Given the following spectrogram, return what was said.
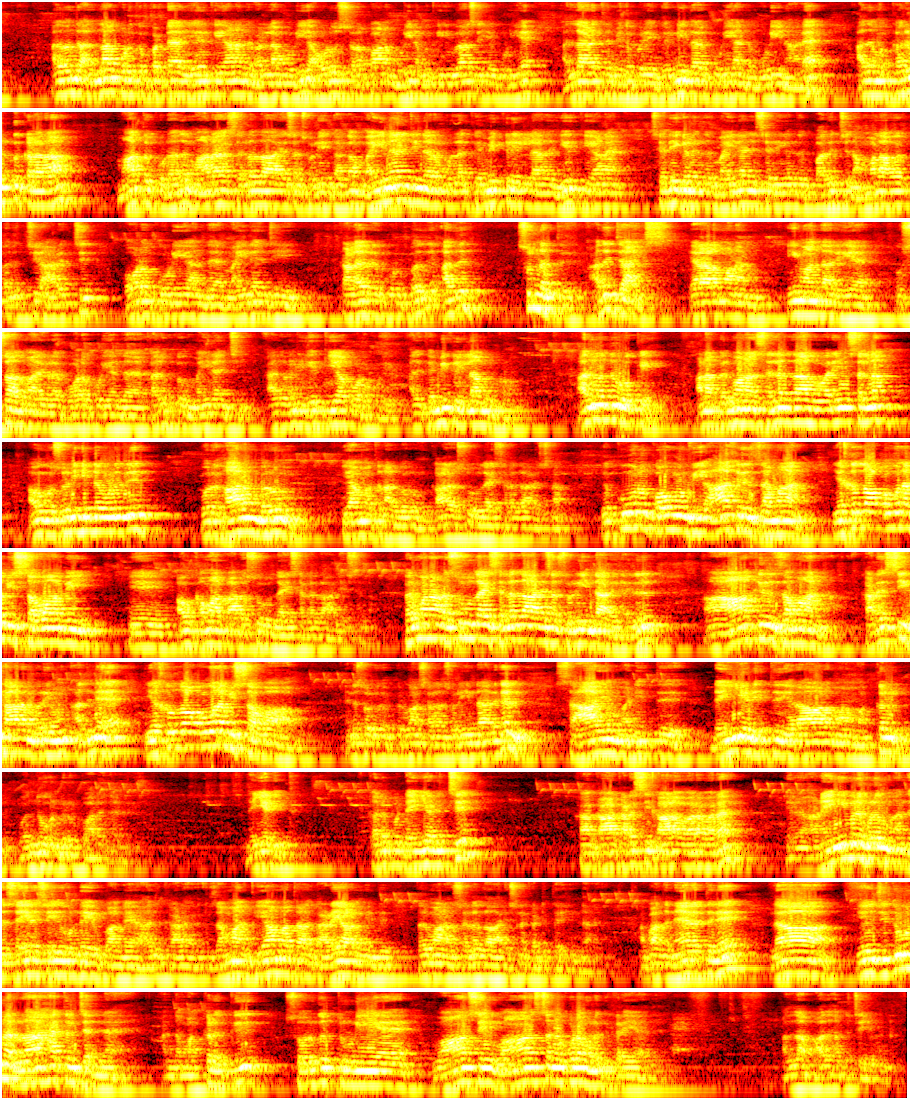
அது வந்து அல்லாஹ் கொடுக்கப்பட்ட இயற்கையான அந்த வெள்ள முடி அவ்வளோ சிறப்பான முடி நமக்கு இவா செய்யக்கூடிய அல்லா இடத்துல மிகப்பெரிய கண்ணி தரக்கூடிய அந்த முடியினால அது நம்ம கருப்பு கலராக மாற்றக்கூடாது. மாறாக செல்லதாயசன் சொல்லியிருக்காங்க மைனாஞ்சி நிறம் உள்ள கெமிக்கல் இல்லாத இயற்கையான செடிகள் இந்த மைலாஞ்சி செடிகள் வந்து பறித்து நம்மளாக பறித்து அரைச்சி போடக்கூடிய அந்த மைலாஞ்சி கலர் கொடுப்பது அது சுண்ணத்து அது ஜாய்ஸ். ஏராளமான ஈமான்தாரிய உஸ்தாத்மார்களை போடக்கூடிய அந்த கருப்பு மைலாஞ்சி அது வந்து இயற்கையாக போடக்கூடியது. அது கெமிக்கல் இல்லாமல் இருக்கணும். அது வந்து ஓகே. ஆனால் பெருமானார் செல்லந்தாக வரையும் செல்லாம் அவங்க சொல்லுகின்ற பொழுது ஒரு காலம் வரும். கியாமத்து நாள் வரும். கால சூழ்நிலை சரதா இஸ்லாம் யக்கூனு கௌமும் பி ஆஹிர் ஜமான் யஹ்லாஉன பி சவாபி அவ் கமா கால சூழ்நிலை சரதா அலிஸ்லாம் பெருமானார் ரசூலுல்லாஹி ஸல்லல்லாஹு அலைஹி வஸல்லம் ஆஹிர் ஜமான் கடைசி காலம் வரையும் அதில் யஹ்லாஉன பி சவாப் என்ன சொல்றது பெருமாள் சல்லா சொல்கின்றார்கள் சாயம் அடித்து டை ஏராளமான மக்கள் வந்து கொண்டிருப்பார்கள். டை அடித்து. கருப்பு டை அடித்து கடைசி காலம் வர வர அனைவர்களும் அந்த செயலை செய்து கொண்டே இருப்பாங்க. அதுக்கான ஜமா கியாமத் அதுக்கு அடையாளம் என்று பெருமானார் செல்லல்லா அரிசனை கட்டி தருகின்றார். அப்போ அந்த நேரத்திலே லா யஜிதூன ராகத்தில் சென்ன அந்த மக்களுக்கு சொர்க்கத்தினுடைய வாசை வாசனை கூட அவங்களுக்கு கிடையாது. அல்லாஹ் பாதுகாப்பு செய்ய வேண்டும்.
